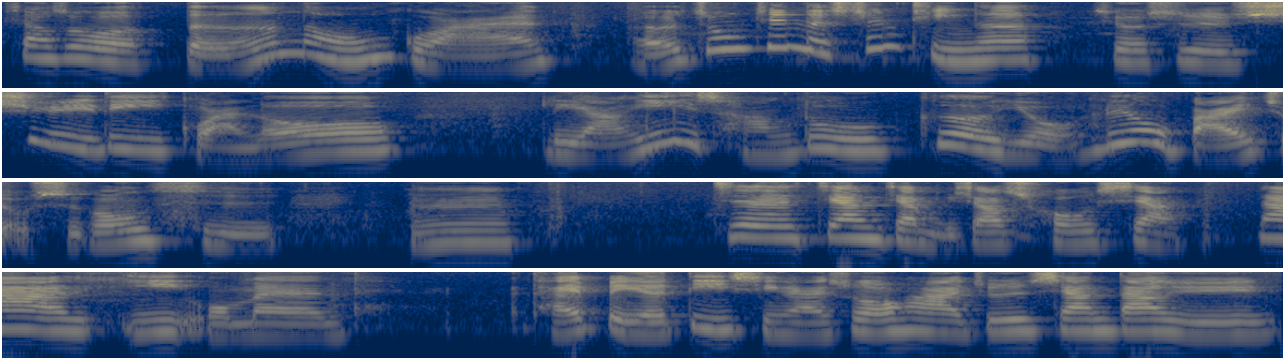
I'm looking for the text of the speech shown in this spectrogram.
叫做德农馆，而中间的身体呢就是蓄力馆喽。两翼长度各有六百九十公尺。嗯，这这样讲比较抽象。那以我们台北的地形来说的话，就是相当于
